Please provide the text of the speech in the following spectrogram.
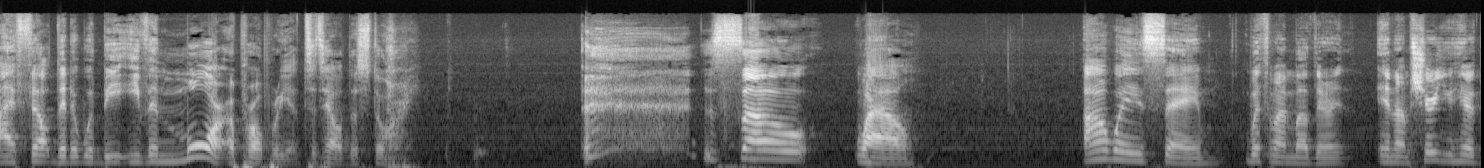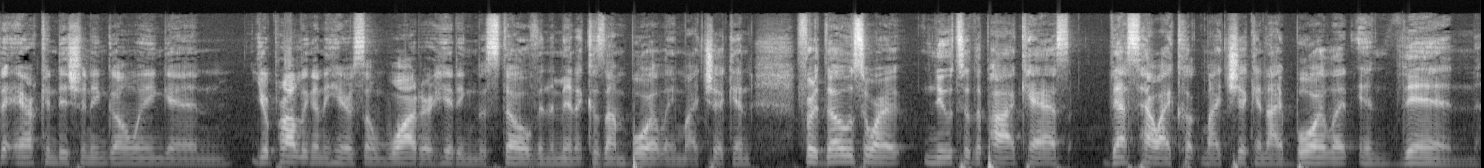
I felt that it would be even more appropriate to tell the story. so, wow. I always say with my mother, and I'm sure you hear the air conditioning going, and you're probably going to hear some water hitting the stove in a minute because I'm boiling my chicken. For those who are new to the podcast, that's how I cook my chicken. I boil it and then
